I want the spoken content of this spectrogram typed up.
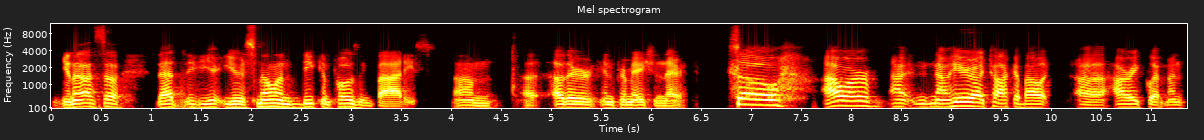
you know, so that you're smelling decomposing bodies. Um, uh, other information there. So our, uh, now here I talk about uh, our equipment.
